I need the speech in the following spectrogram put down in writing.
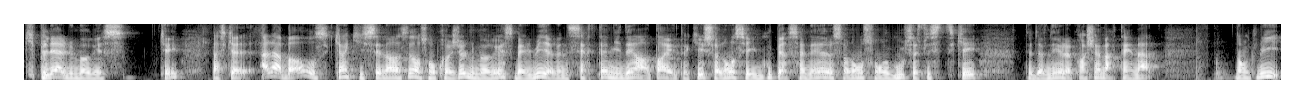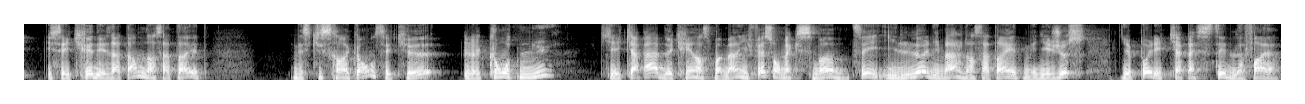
qui plaît à l'humoriste. Parce qu'à la base, quand il s'est lancé dans son projet, l'humoriste, ben lui, il avait une certaine idée en tête, selon ses goûts personnels, selon son goût sophistiqué de devenir le prochain Martin Matt. Donc lui, il s'est créé des attentes dans sa tête, mais ce qu'il se rend compte, c'est que le contenu qu'il est capable de créer en ce moment, il fait son maximum. il a l'image dans sa tête, mais il est juste il n'a pas les capacités de le faire.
